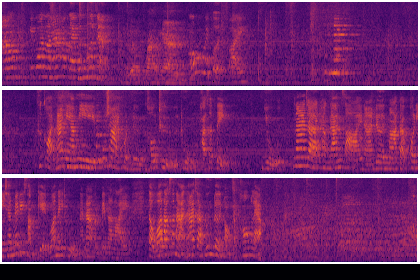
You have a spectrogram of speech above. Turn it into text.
เอาพี่บอลมานั่งทำอะไรมืดๆเนี่ย จะ มาทำงาน โอ้ไม่เปิดไฟ คือก่อนหน้านี้มีผู้ชายคนหนึ่งเขาถือถุงพลาสติก อยู่น่าจะทางด้านซ้ายนะ เดินมาแต่พอดีฉันไม่ได้สังเกตว่าในถุงนั้นน่ะมันเป็นอะไร แต่ว่าลักษณะน่าจะเพิ่งเดินออกจากห้องแลบอ๋อ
